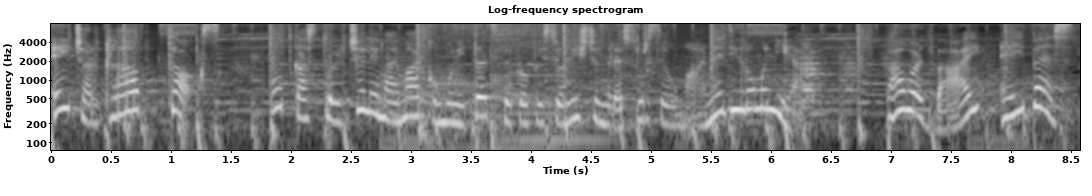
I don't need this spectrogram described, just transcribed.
HR Club Talks, podcastul celei mai mari comunități de profesioniști în resurse umane din România. Powered by A-Best.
